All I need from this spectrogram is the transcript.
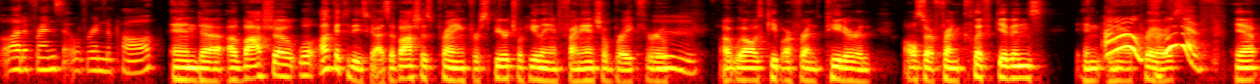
a lot of friends over in Nepal. And uh, Avasho, well, I'll get to these guys. Avasho's praying for spiritual healing and financial breakthrough. Mm. Uh, we always keep our friend Peter and also our friend Cliff Gibbons in, in oh, our prayers. Cliff. Yeah.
